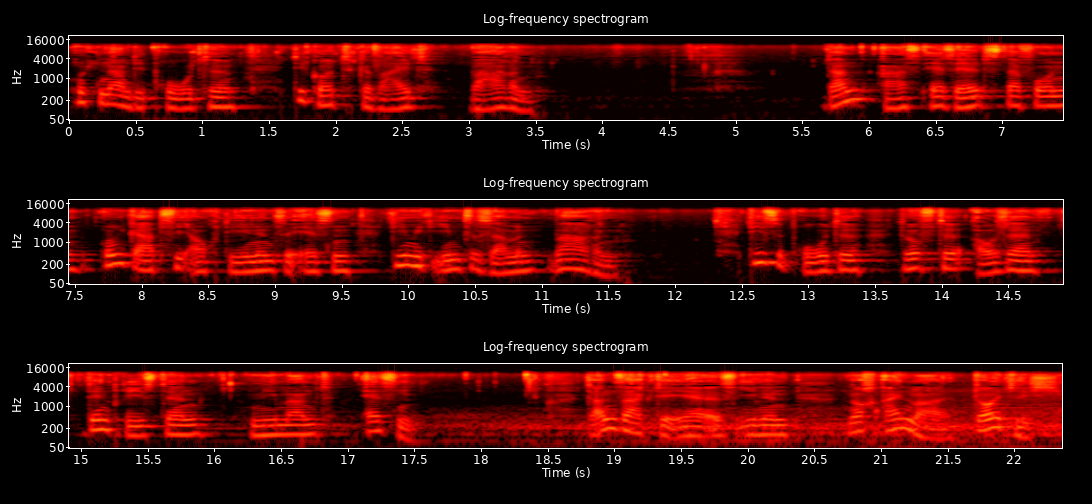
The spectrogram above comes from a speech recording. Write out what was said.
und nahm die Brote, die Gott geweiht waren dann aß er selbst davon und gab sie auch denen zu essen, die mit ihm zusammen waren. Diese Brote durfte außer den Priestern niemand essen. Dann sagte er es ihnen noch einmal deutlich.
